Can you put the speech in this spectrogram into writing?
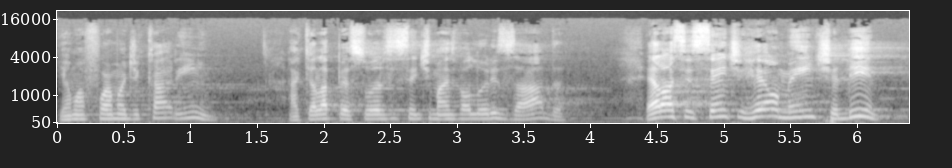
E é uma forma de carinho. Aquela pessoa se sente mais valorizada. Ela se sente realmente ali,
